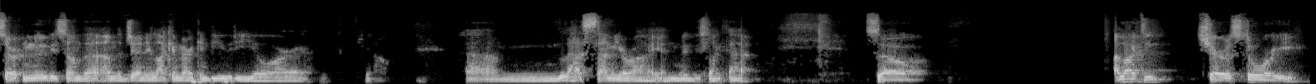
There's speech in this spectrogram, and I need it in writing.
certain movies on the on the journey, like American Beauty or you know um, Last Samurai and movies like that. So I'd like to share a story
